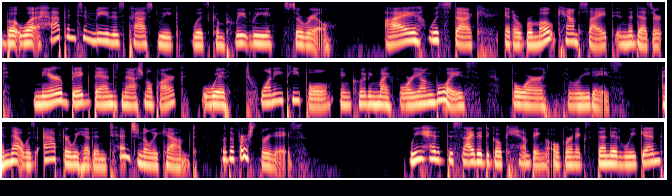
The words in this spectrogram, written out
But what happened to me this past week was completely surreal. I was stuck at a remote campsite in the desert near Big Bend National Park with 20 people, including my four young boys, for three days. And that was after we had intentionally camped for the first three days. We had decided to go camping over an extended weekend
